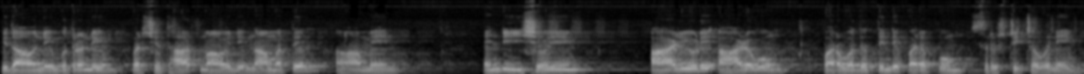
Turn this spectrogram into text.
പിതാവിന്റെയും പുത്രന്റെയും പരിശുദ്ധാത്മാവിന്റെയും നാമത്തിൽ ആമേൻ. എന്റെ ഈശോയും ആഴിയുടെ ആഴവും പർവതത്തിന്റെ പരപ്പും സൃഷ്ടിച്ചവനെയും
